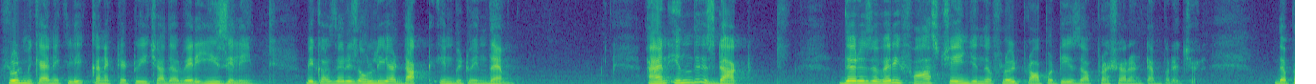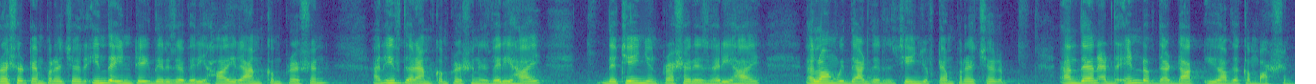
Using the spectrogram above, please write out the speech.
fluid mechanically connected to each other very easily, because there is only a duct in between them. And in this duct, there is a very fast change in the fluid properties of pressure and temperature. The pressure temperature in the intake there is a very high ram compression and if the ram compression is very high, the change in pressure is very high. Along with that there is a change of temperature and then at the end of that duct you have the combustion.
